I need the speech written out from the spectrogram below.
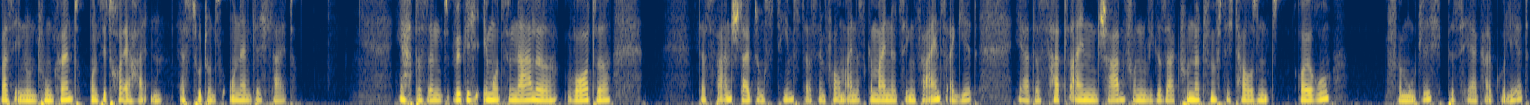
Was ihr nun tun könnt, und sie treu erhalten. Es tut uns unendlich leid. Ja, das sind wirklich emotionale Worte des Veranstaltungsteams, das in Form eines gemeinnützigen Vereins agiert. Ja, das hat einen Schaden von, wie gesagt, 150.000 Euro vermutlich bisher kalkuliert,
